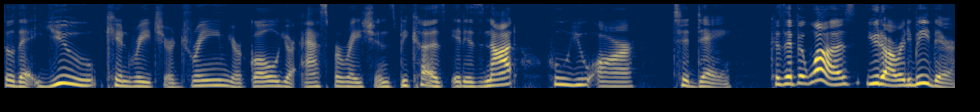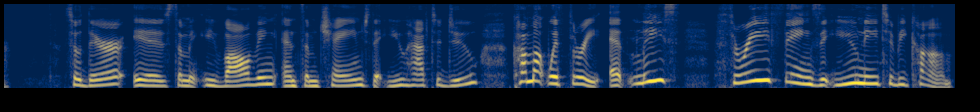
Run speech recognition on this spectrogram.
so that you can reach your dream, your goal, your aspirations, because it is not who you are today. Because if it was, you'd already be there. So there is some evolving and some change that you have to do. Come up with three, at least three things that you need to become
